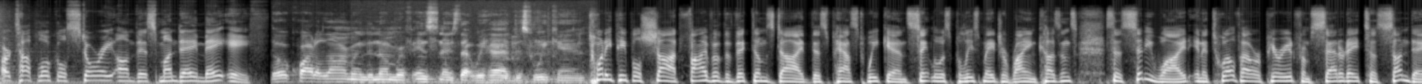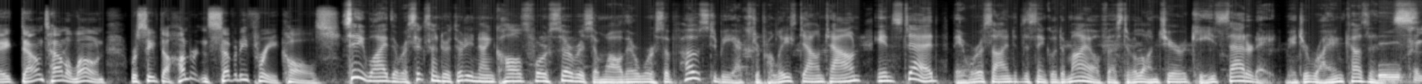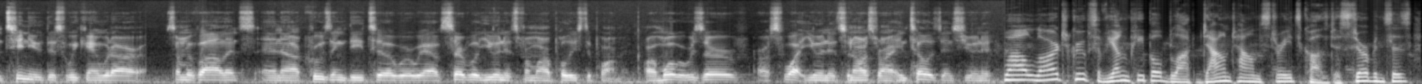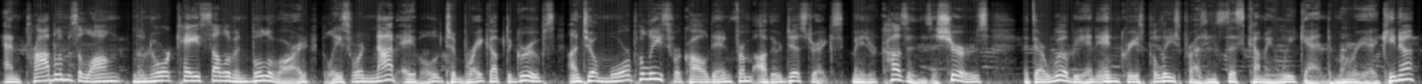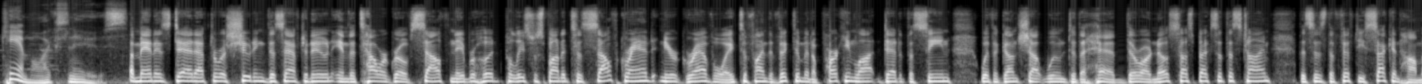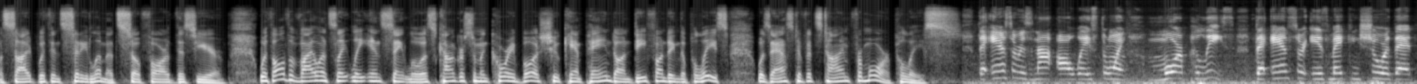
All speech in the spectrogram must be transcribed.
Our top local story on this Monday, May 8th. Though quite alarming, the number of incidents that we had this weekend. 20 people shot, five of the victims died this past weekend. St. Louis Police Major Ryan Cousins says citywide, in a 12 hour period from Saturday to Sunday, downtown alone received 173 calls. Citywide, there were 639 calls for service, and while there were supposed to be extra police downtown, instead, they were assigned to the Cinco de Mayo Festival on Cherokee Saturday. Major Ryan Cousins. We'll continue this weekend with our summer violence and our cruising detail, where we have several units from our police department, our mobile reserve, our SWAT units, and also our intelligence unit. While large groups of young people blocked downtown streets, caused disturbances and problems along Leonor K. Sullivan Boulevard, police were not able to break up the groups until more police were called in from other districts. Major Cousins assures that there will be an increased police presence this coming weekend. Maria Aquina, KMOX News. A man is dead after a shooting this afternoon in the Tower Grove South neighborhood. Police responded to South Grand near Gravois to find the victim in a parking lot dead at the scene with a gunshot wound to the head. There are no suspects at this time. This is the 52nd homicide within city limits so far this year. With all the violence lately in St. Louis, Congresswoman Cori Bush, who campaigned on defunding the police, was asked if it's time for more police. The answer is not always throwing more police. The answer is making sure that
